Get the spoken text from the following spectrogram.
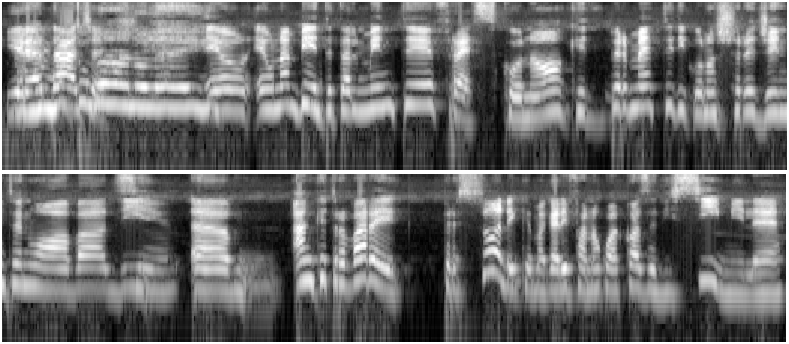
In realtà, cioè, lei. È un, è un ambiente talmente fresco, no? Che permette di conoscere gente nuova, di Sì. ehm, anche trovare persone che magari fanno qualcosa di simile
